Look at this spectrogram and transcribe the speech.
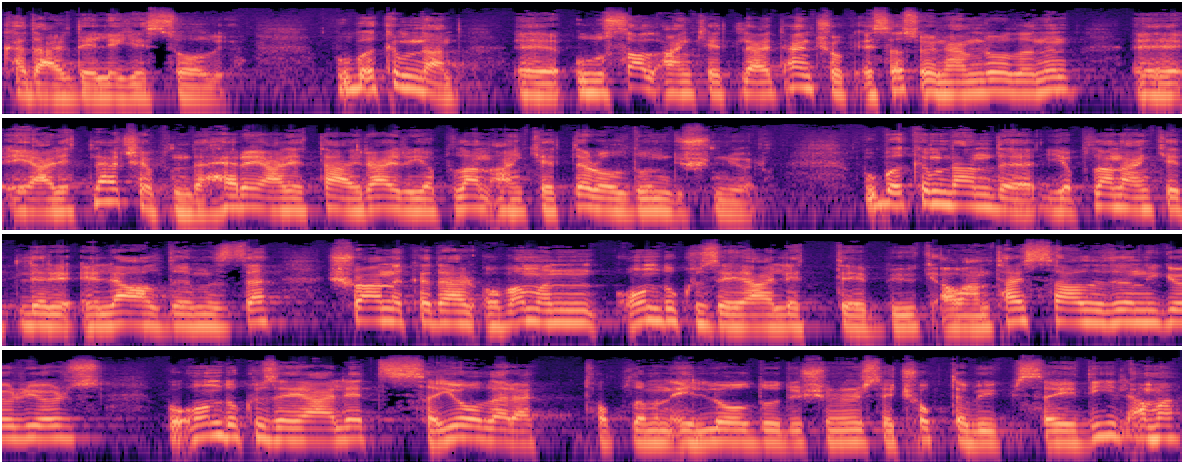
kadar delegesi oluyor. Bu bakımdan e, ulusal anketlerden çok esas önemli olanın e, eyaletler çapında her eyalette ayrı ayrı yapılan anketler olduğunu düşünüyorum. Bu bakımdan da yapılan anketleri ele aldığımızda şu ana kadar Obama'nın 19 eyalette büyük avantaj sağladığını görüyoruz. Bu 19 eyalet sayı olarak toplamın 50 olduğu düşünülürse çok da büyük bir sayı değil ama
